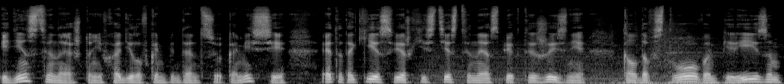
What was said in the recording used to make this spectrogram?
Единственное, что не входило в компетенцию комиссии, это такие сверхъестественные аспекты жизни – колдовство, вампиризм,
